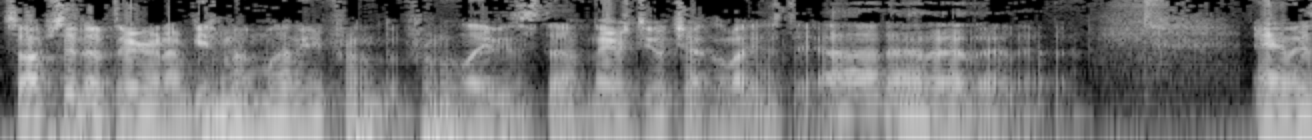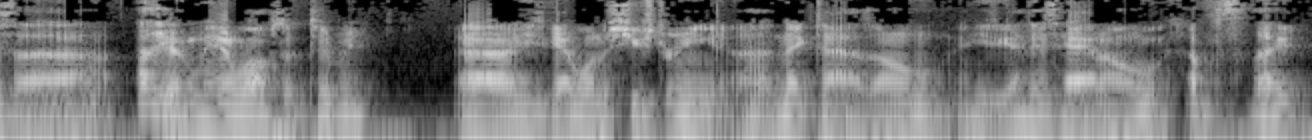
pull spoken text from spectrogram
So I'm sitting up there and I'm getting my money from the, from the ladies and stuff. And they're still chuckling about yesterday. Ah, da, da, da, da, da. And this, uh, other young man walks up to me. Uh, he's got one of the shoestring, uh, neckties on and he's got his hat on. I'm like,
